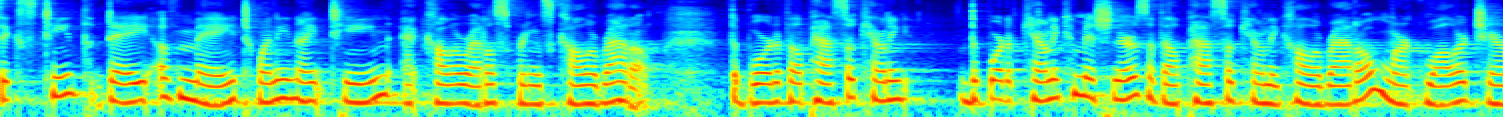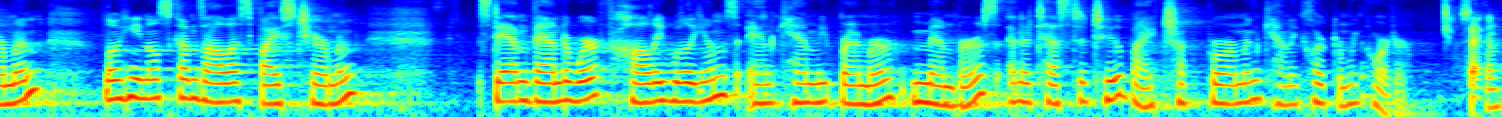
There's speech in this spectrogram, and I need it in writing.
16th day of May 2019 at Colorado Springs, Colorado. The Board of El Paso County the Board of County Commissioners of El Paso County, Colorado, Mark Waller, Chairman, Longinos Gonzalez, Vice Chairman, Stan Vanderwerf, Holly Williams, and Cami Bremer, members, and attested to by Chuck Broerman, County Clerk and Recorder. Second.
